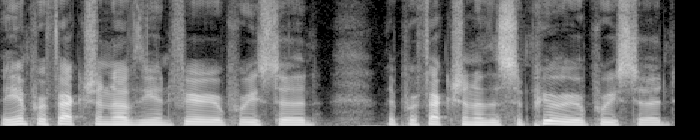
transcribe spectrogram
the imperfection of the inferior priesthood, the perfection of the superior priesthood,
